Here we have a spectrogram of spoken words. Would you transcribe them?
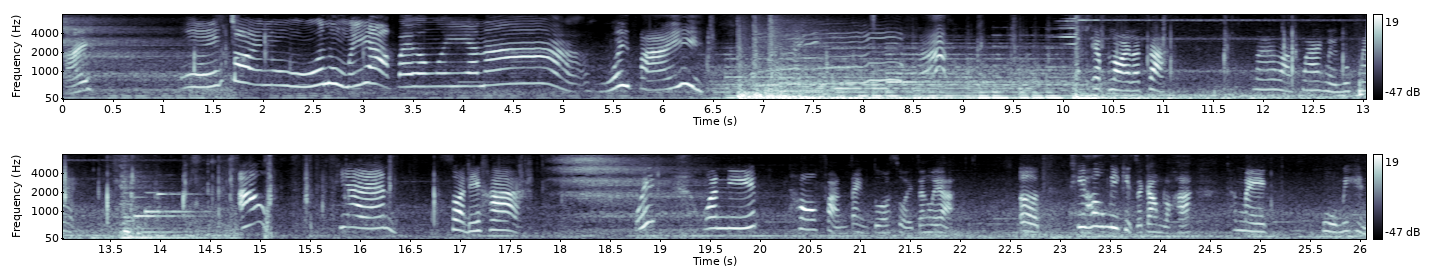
ไปอุ้ยปล่อยหนู หนูไม่อยากไปโรงเรียนน่ะโอ้ยไปนะเรียบร้อยแล้วจ้ะ น่ารักมากเลยลูกแม่อ้าวพี่แอน สวัสดีค่ะ อุ๊ย วันนี้ ทอฝันแต่งตัวสวยจังเลยอะเออที่ห้องมีกิจกรรมเหรอคะทำไมครูไม่เห็น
